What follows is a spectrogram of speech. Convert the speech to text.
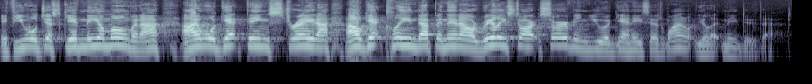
if you will just give me a moment, I, I will get things straight. I, I'll get cleaned up, and then I'll really start serving you again. He says, Why don't you let me do that?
